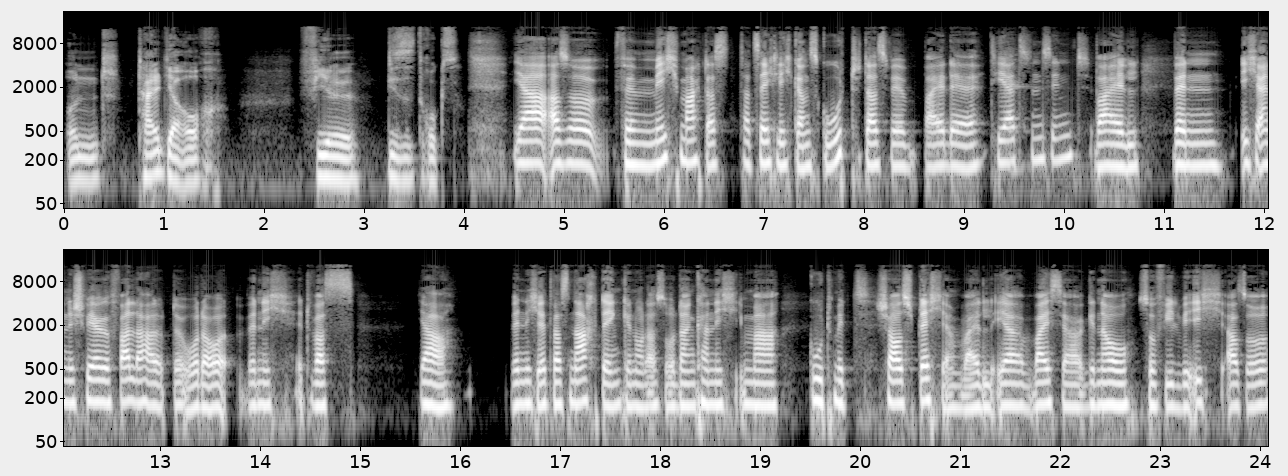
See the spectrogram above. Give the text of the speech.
und teilt ja auch viel dieses Drucks. Ja, also für mich macht das tatsächlich ganz gut, dass wir beide Tierärzten sind, weil wenn ich eine schwere Falle hatte oder wenn ich etwas ja wenn ich etwas nachdenken oder so, dann kann ich immer gut mit Charles spreche, weil er weiß ja genau so viel wie ich. Also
